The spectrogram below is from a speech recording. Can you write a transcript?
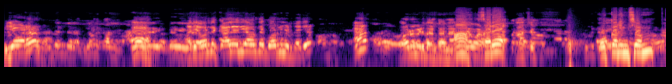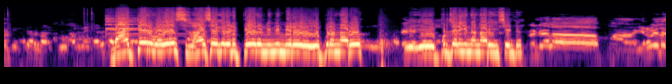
విజయవాడ? అది ఎవరిది? కాలేజీ ఎవరిది? గవర్నమెంట్ అది? గవర్నమెంట్ అంటానా. సరే. ఒక్క నిమిషం. డాక్టర్ వైఎస్ రాజశేఖర రెడ్డి పేరు నింది మీరు ఎప్పుడన్నారు? ఎప్పుడు జరిగిందన్నారు ఇన్సిడెంట్ రెండు వేల ఇరవైలో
